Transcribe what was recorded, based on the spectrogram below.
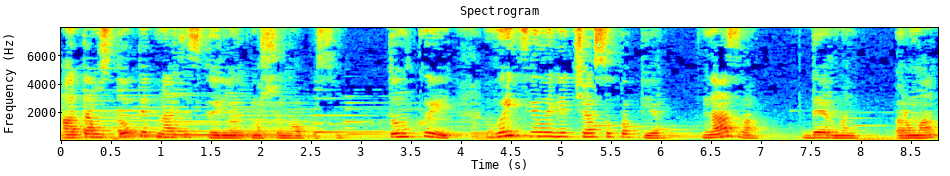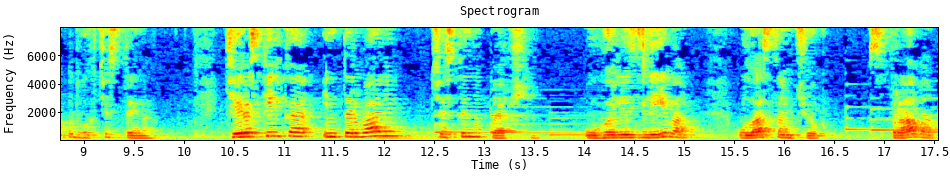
а там 115 сторінок машинопису. Тонкий, вицвілий від часу папір. Назва Дермань. Роман у двох частинах. Через кілька інтервалів частина перша. Угорі зліва Улас Самчук. Справа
